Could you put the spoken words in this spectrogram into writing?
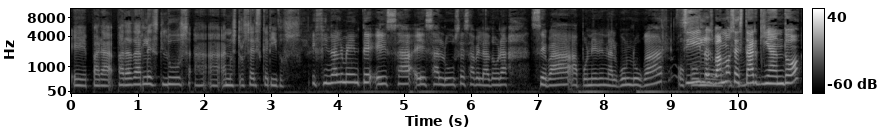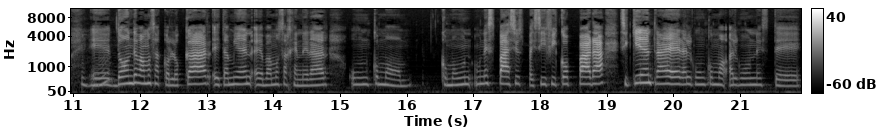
eh, para, para darles luz a, nuestros seres queridos. Y finalmente esa, esa luz, esa veladora, ¿se va a poner en algún lugar? sí, los vamos a estar guiando, dónde vamos a colocar, también vamos a generar un como como un, un, espacio específico para si quieren traer algún como algún este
